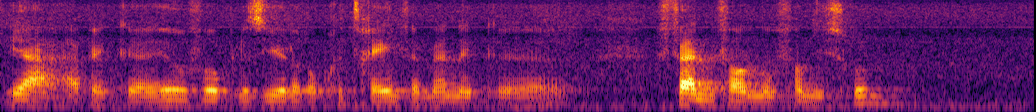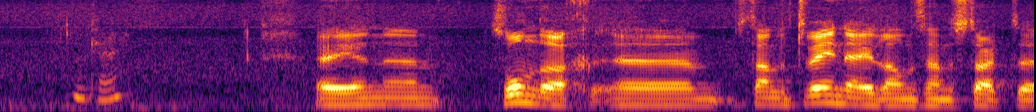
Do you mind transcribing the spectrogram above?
ja, heb ik heel veel plezier erop getraind. En ben ik fan van, van die schoen. Oké. Hey, en ehm, zondag ehm, staan er twee Nederlanders aan de start eh,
